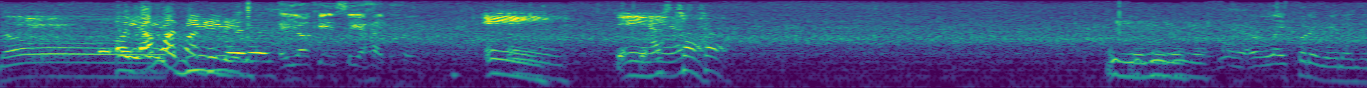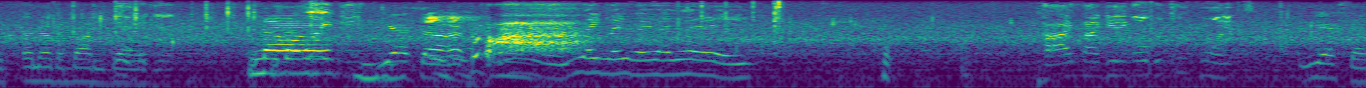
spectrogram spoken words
No. Oh yeah, I'm gonna beat it there. Hey, y'all can't say I had to help. Dang, dang, that's tough. Weird, weird. Yeah, like put him in another, another body bag. again. No, Yes, sir. Ah. Wait, wait, wait, wait, wait. Ty's not getting over two points. Yes, sir.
